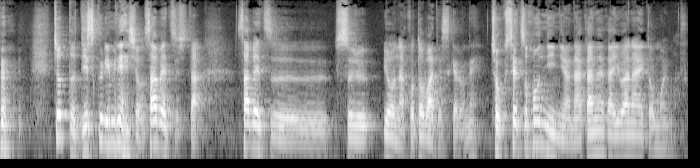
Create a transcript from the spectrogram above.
ちょっとディスクリミネーション差別した差別するような言葉ですけどね直接本人にはなかなか言わないと思います。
